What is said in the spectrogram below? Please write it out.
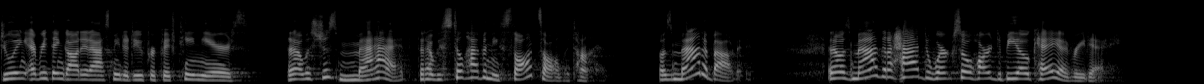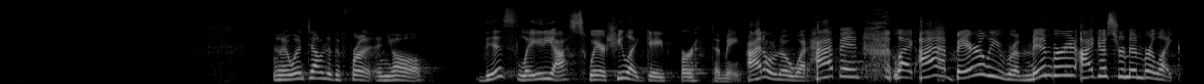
doing everything God had asked me to do for 15 years. And I was just mad that I was still having these thoughts all the time. I was mad about it. And I was mad that I had to work so hard to be okay every day. And I went down to the front, and y'all, this lady, I swear, she like gave birth to me. I don't know what happened. Like, I barely remember it. I just remember like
